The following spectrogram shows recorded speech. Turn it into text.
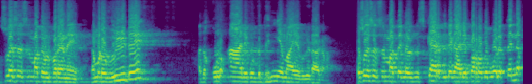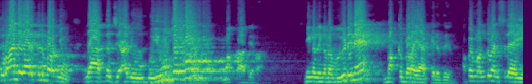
റസൂൽ പറയണേ നമ്മുടെ വീട് അത് ഖുർആന് കൊണ്ട് ധന്യമായ വീടാകണം. തങ്ങൾ നിസ്കാരത്തിന്റെ കാര്യം പറഞ്ഞതുപോലെ തന്നെ ഖുർആന്റെ കാര്യത്തിലും പറഞ്ഞു നിങ്ങൾ നിങ്ങളുടെ വീടിനെ മക്ബറയാക്കരുത്. അപ്പൊ എന്ത് മനസ്സിലായി?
